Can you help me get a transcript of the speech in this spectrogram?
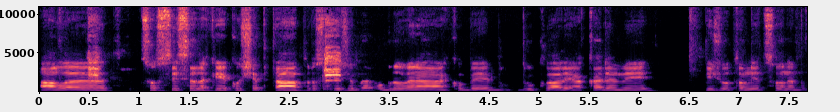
ale co si se taky jako šeptá, prostě, že bude obnovená jakoby Brooklady Academy, víš o tom něco, nebo?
